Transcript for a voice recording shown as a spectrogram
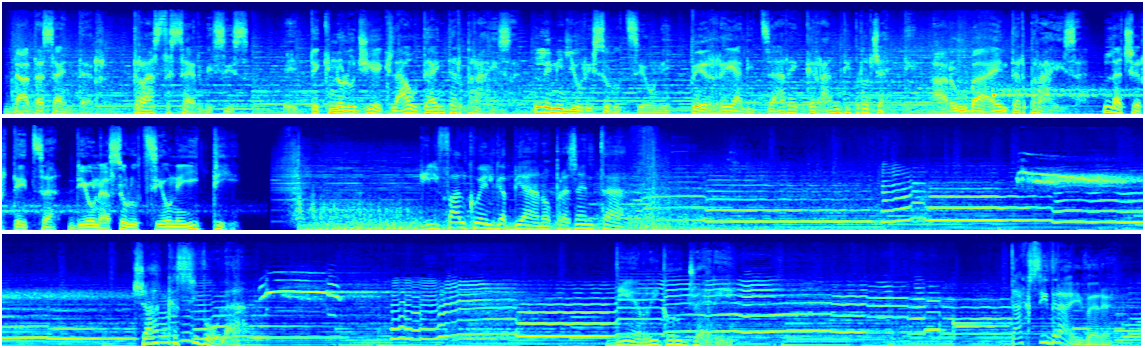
Data center, trust services e tecnologie cloud enterprise. Le migliori soluzioni per realizzare grandi progetti. Aruba Enterprise. La certezza di una soluzione IT. Il Falco e il Gabbiano presenta Chuck si vola di Enrico Ruggeri. Taxi Driver.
